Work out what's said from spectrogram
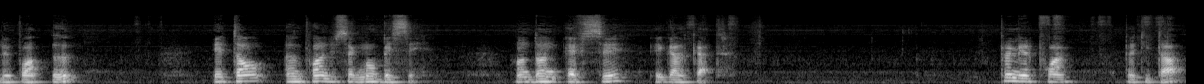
Le point E étant un point du segment BC. On donne FC égale 4. Premier point, petit a,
